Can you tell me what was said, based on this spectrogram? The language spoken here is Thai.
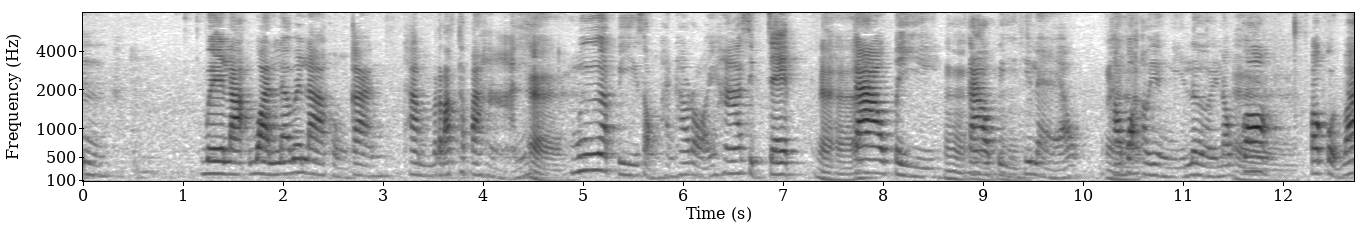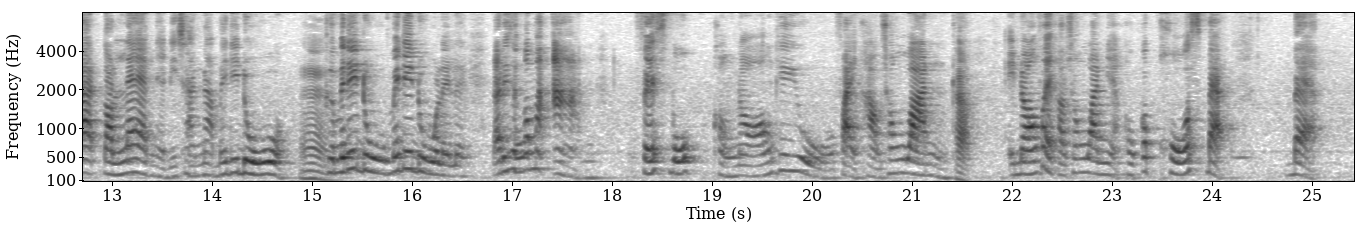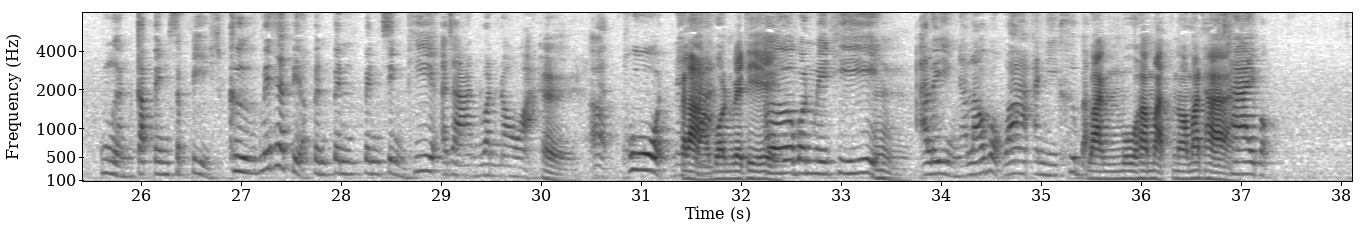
เวลาวันและเวลาของการทำรัฐประหาร อ่าเมื่อปี 2557 อ่าฮะ 9 ปี อืม9 ปีที่แล้ว อ่า เขาบอกเอาอย่างนี้เลย แล้วก็เออปรากฏว่าตอนแรกเนี่ยดิฉันน่ะไม่ได้ดูอืมคือไม่ได้ดูไม่ได้ดูอะไรเลย แล้วดิฉันก็มาอ่าน Facebook ของน้องที่อยู่ฝ่ายข่าวช่องวัน ครับ ไอ้น้องฝ่ายข่าวช่องวันเนี่ยเขาก็โพสต์แบบแบบ เหมือนกับเป็น speech คือไม่ใช่ speech เป็นเป็นเป็นสิ่งที่อาจารย์วันนอร์อะเออเอ่อพูดในกล่าวการบนเวที เออบนเวทีอืมอะไรอย่างเงี้ยแล้วบอกว่าอันนี้คือแบบวันมูหะมัดนอร์มะทาใช่บอก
